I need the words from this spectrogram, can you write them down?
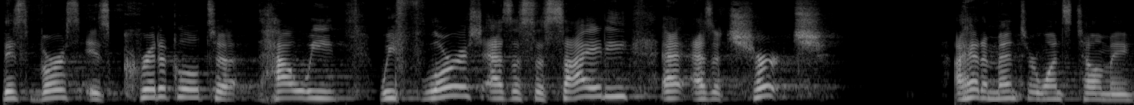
This verse is critical to how we, we flourish as a society, as a church. I had a mentor once tell me,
